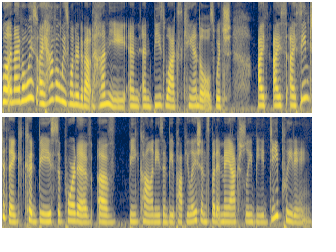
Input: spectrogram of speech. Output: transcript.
Well, and I've always, I have always wondered about honey and and beeswax candles, which I, I, I seem to think could be supportive of bee colonies and bee populations, but it may actually be depleting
